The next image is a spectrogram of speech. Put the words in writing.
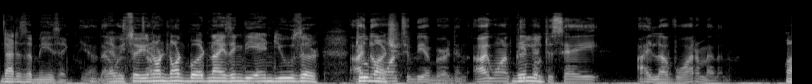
That is amazing. Yeah, I mean, so you're not, not burdenizing the end user too i too don't much. want to be a burden i want Brilliant. people to say i love watermelon I,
